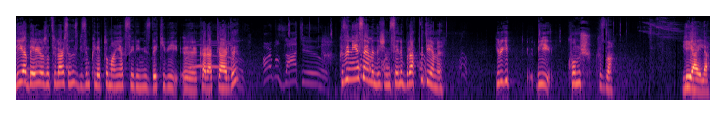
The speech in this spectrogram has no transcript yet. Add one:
Leah Berrios hatırlarsanız bizim Kleptomanyak serimizdeki bir e, karakterdi. Kızı niye sevmedin şimdi? Seni bıraktı diye mi? Yürü git bir konuş kızla. Leah ile.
